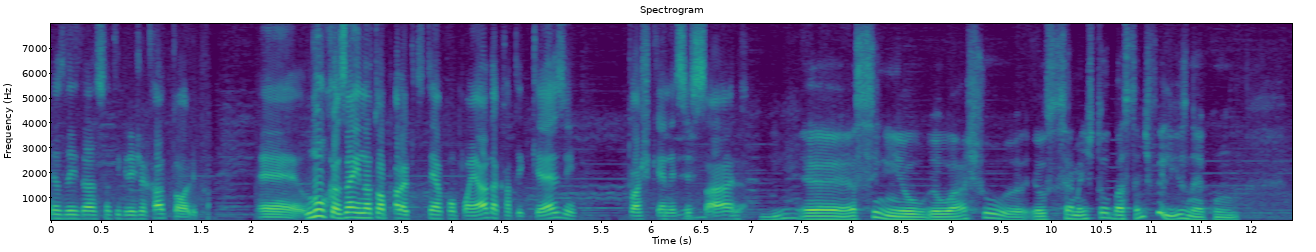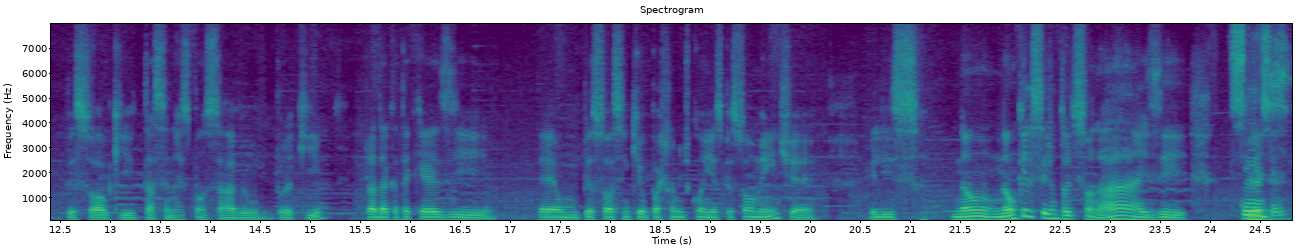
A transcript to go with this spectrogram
e as leis da Santa Igreja Católica. É, Lucas, aí na tua paróquia, tu tem acompanhado a catequese? Tu acha que é necessária? É, assim, eu, eu acho, eu sinceramente estou bastante feliz, né, com o pessoal que está sendo responsável por aqui para dar catequese. É um pessoal assim que eu particularmente conheço pessoalmente. É, eles não, não que eles sejam tradicionais e Sim, grandes sim.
